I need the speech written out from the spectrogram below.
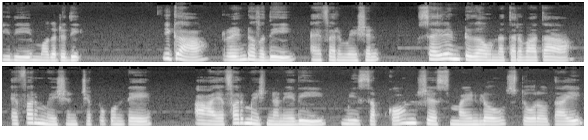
ఇది మొదటిది. ఇక రెండవది ఎఫర్మేషన్ సైలెంట్గా ఉన్న తర్వాత ఎఫర్మేషన్ చెప్పుకుంటే ఆ ఎఫర్మేషన్ అనేది మీ సబ్కాన్షియస్ మైండ్లో స్టోర్ అవుతాయి.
